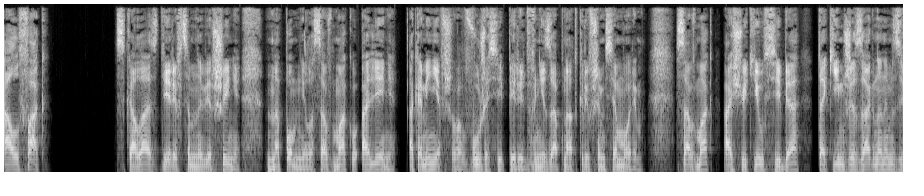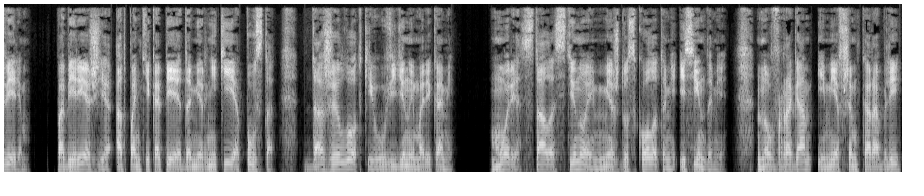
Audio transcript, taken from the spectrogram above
Алфак!» Скала с деревцем на вершине напомнила совмаку оленя, окаменевшего в ужасе перед внезапно открывшимся морем. Совмак ощутил себя таким же загнанным зверем. Побережье от Пантикопея до Мирникия пусто. Даже лодки уведены моряками. Море стало стеной между сколотами и синдами, но врагам, имевшим корабли,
